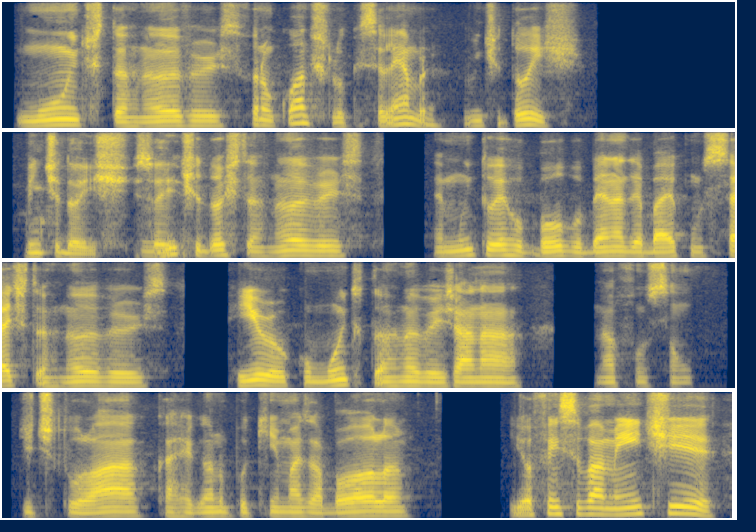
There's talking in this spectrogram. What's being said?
muitos turnovers. Foram quantos, Lucas? Você lembra? 22? 22, isso aí. 22 turnovers. É muito erro bobo. Ben Adebayo com 7 turnovers. Hero com muito turnover já na, na função de titular, carregando um pouquinho mais a bola. E ofensivamente,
